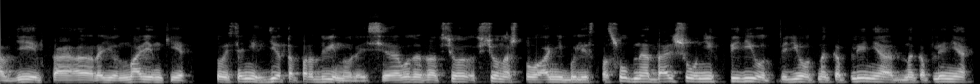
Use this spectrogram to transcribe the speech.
Авдеевка, район Маринки. То есть они где-то продвинулись. Э, вот это все, все, на что они были способны. А дальше у них период, период накопления, накопления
